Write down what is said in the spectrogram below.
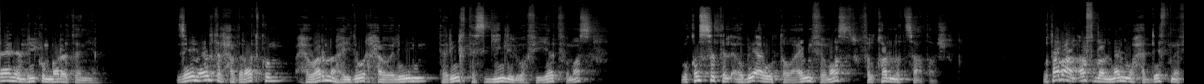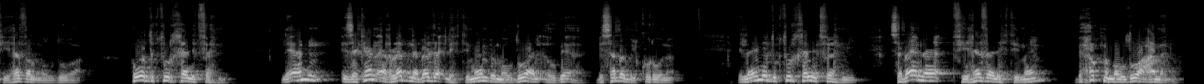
أهلا بيكم مرة تانية. زي ما قلت لحضراتكم حوارنا هيدور حوالين تاريخ تسجيل الوفيات في مصر وقصة الأوبئة والطواعين في مصر في القرن التسعة عشر وطبعا أفضل من يحدثنا في هذا الموضوع هو الدكتور خالد فهمي لأن إذا كان أغلبنا بدأ الاهتمام بموضوع الأوبئة بسبب الكورونا إلا أن الدكتور خالد فهمي سبقنا في هذا الاهتمام بحكم موضوع عمله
